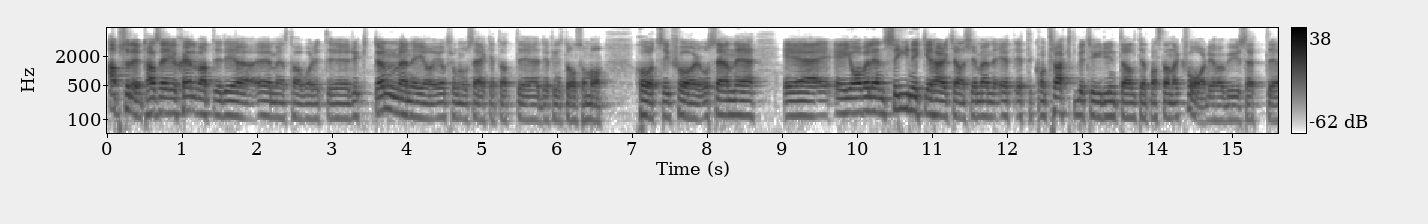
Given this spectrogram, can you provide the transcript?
Absolut. Han säger själv att det mest har varit eh, rykten, men jag, jag tror nog säkert att det, det, finns de som har hört sig för. Och sen eh, eh, är jag väl en cyniker här kanske, men ett, ett kontrakt betyder ju inte alltid att man stannar kvar. Det har vi ju sett eh,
